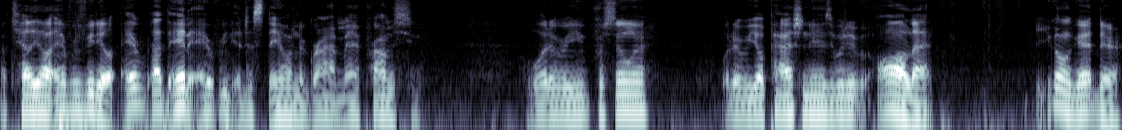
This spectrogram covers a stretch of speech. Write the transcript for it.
I tell y'all every video, every at the end of every video, just stay on the grind, man. Promise you. Whatever you pursuing, whatever your passion is, whatever all that, you're gonna get there.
